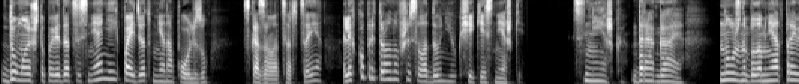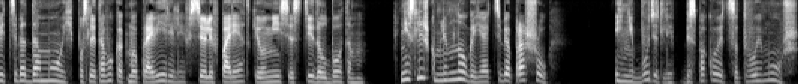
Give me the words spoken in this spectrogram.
Думаю, что повидаться с няней пойдет мне на пользу, сказала Церцея, легко притронувшись ладонью к щеке Снежки. Снежка, дорогая, Нужно было мне отправить тебя домой после того, как мы проверили, все ли в порядке у миссис Тиддлботтом. Не слишком ли много я от тебя прошу? И не будет ли беспокоиться твой муж?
